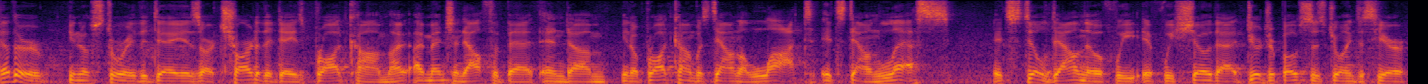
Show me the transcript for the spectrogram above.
other, you know, story of the day is our chart of the day is Broadcom. I, I mentioned Alphabet, and um, you know, Broadcom was down a lot. It's down less. It's still down though if we if we show that. Deirdre Bosa's joined us here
